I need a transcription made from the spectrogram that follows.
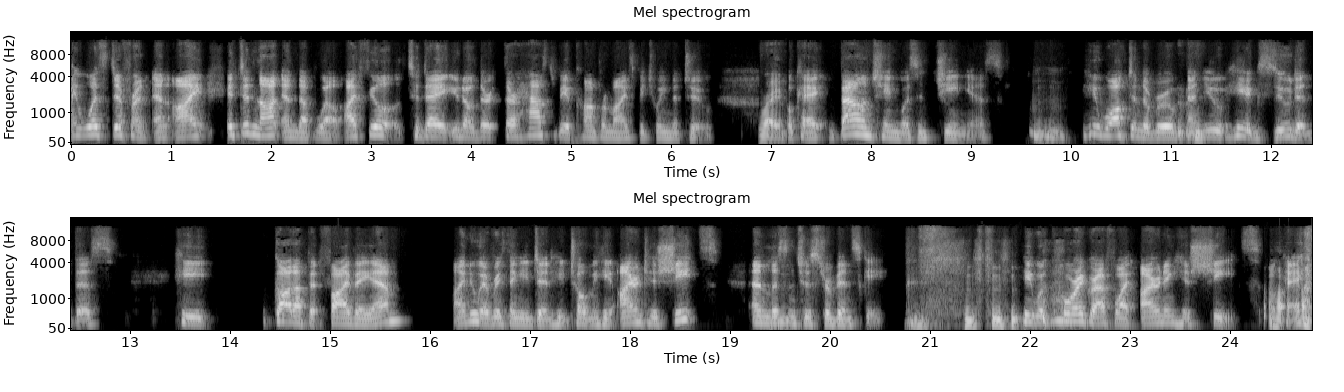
it was different and i it did not end up well. I feel today you know there there has to be a compromise between the two. Right. Okay balanchine was a genius. Mm-hmm. he walked in the room and you he exuded this. He got up at 5 a.m i knew everything he did. He told me he ironed his sheets and mm-hmm. listened to stravinsky. He would choreograph while ironing his sheets okay?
